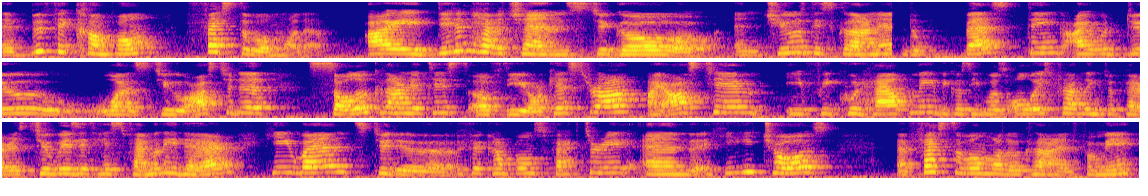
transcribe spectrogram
a buffet crampon festival model. I didn't have a chance to go and choose this clarinet. The best thing i would do was to ask to the solo clarinetist of the orchestra. I asked him if he could help me because he was always traveling to Paris to visit his family there. He went to the Buffet Crampons factory and he chose a festival model clarinet for me.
